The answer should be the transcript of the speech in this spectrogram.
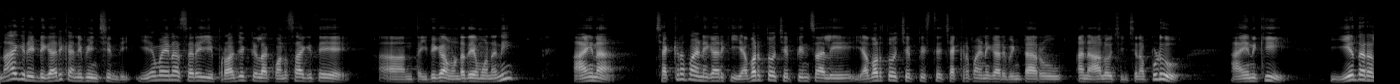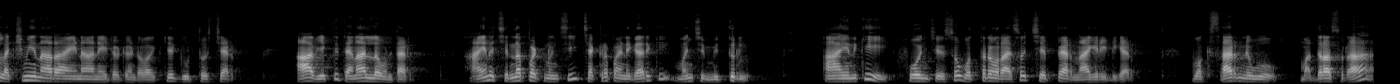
నాగిరెడ్డి గారికి అనిపించింది ఏమైనా సరే ఈ ప్రాజెక్ట్ ఇలా కొనసాగితే అంత ఇదిగా ఉండదేమోనని. ఆయన చక్రపాణి గారికి ఎవరితో చెప్పించాలి ఎవరితో చెప్పిస్తే చక్రపాణి గారు వింటారు అని ఆలోచించినప్పుడు ఆయనకి ఈదర లక్ష్మీనారాయణ అనేటటువంటి వ్యక్తి గుర్తొచ్చారు. ఆ వ్యక్తి తెనాల్లో ఉంటారు. ఆయన చిన్నప్పటి నుంచి చక్రపాణి గారికి మంచి మిత్రులు. ఆయనకి ఫోన్ చేసో ఉత్తరం రాసో చెప్పారు నాగిరెడ్డి గారు. ఒకసారి నువ్వు మద్రాసురా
